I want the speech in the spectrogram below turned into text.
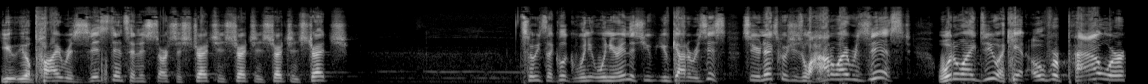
you you apply resistance and it starts to stretch and stretch and stretch and stretch. So he's like, look, when, you, when you're in this, you, you've got to resist. So your next question is, well, how do I resist? What do I do? I can't overpower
